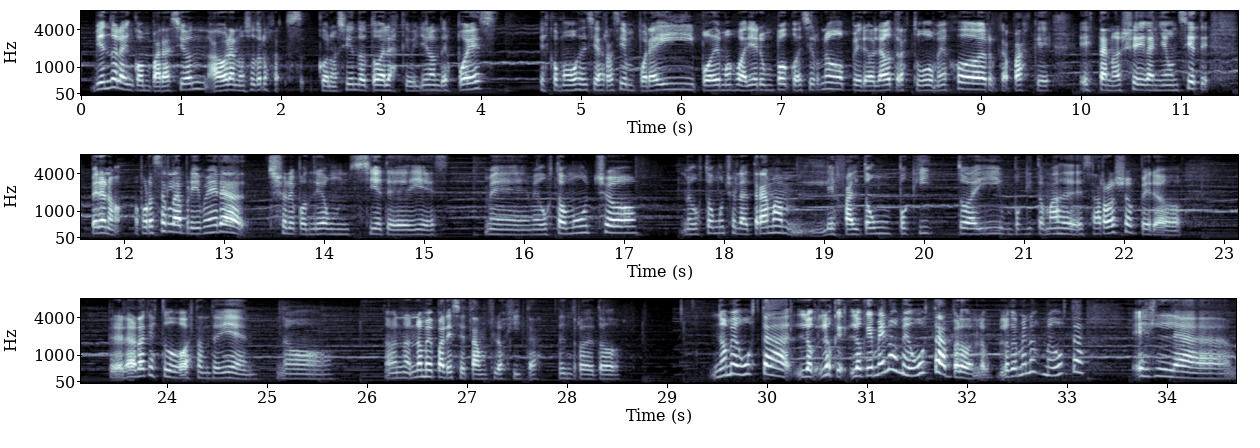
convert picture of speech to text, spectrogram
viéndola en comparación, ahora nosotros conociendo todas las que vinieron después, es como vos decías recién, por ahí podemos variar un poco, decir no, pero la otra estuvo mejor, capaz que esta no llega ni a un 7. Pero no, por ser la primera, yo le pondría un 7 de 10. Me, me gustó mucho, me gustó mucho la trama, le faltó un poquito ahí, un poquito más de desarrollo, pero, pero la verdad que estuvo bastante bien. No, no, no, me parece tan flojita dentro de todo. No me gusta, lo, lo, que, lo que menos me gusta, perdón, lo, lo que menos me gusta es la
